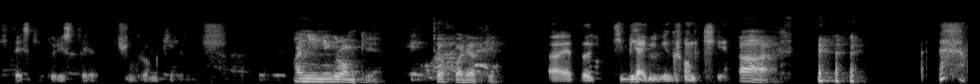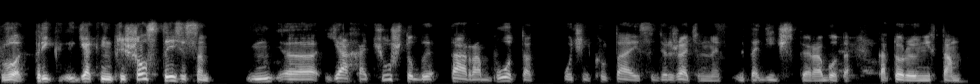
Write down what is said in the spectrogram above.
китайские туристы очень громкие. Они не громкие. Все в порядке. А это тебя они не громкие. А. Вот, при, я к ним пришел с тезисом, э, я хочу, чтобы та работа, очень крутая и содержательная методическая работа, которая у них там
